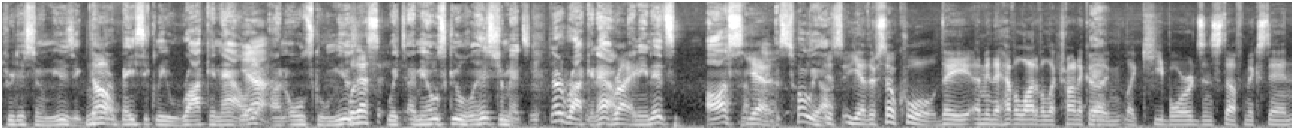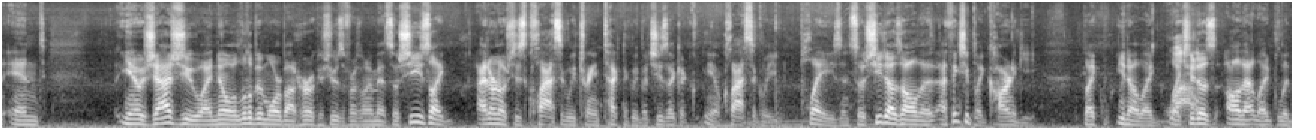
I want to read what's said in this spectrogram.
traditional music. They No. are basically rocking out Yeah. on old school music. that's- which I mean, old school instruments. They're rocking out. Right. I mean, it's awesome. Yeah, it's totally It's, awesome. yeah, they're so cool. They, I mean, they have a lot of electronica Yeah. and like keyboards and stuff mixed in. And you know, Jaju, I know a little bit more about her because she was the first one I met. So she's like, I don't know if she's classically trained technically, but she's like a you know classically plays, and so she does all the. I think she played Carnegie, like you know, like like she does all that like. Le-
